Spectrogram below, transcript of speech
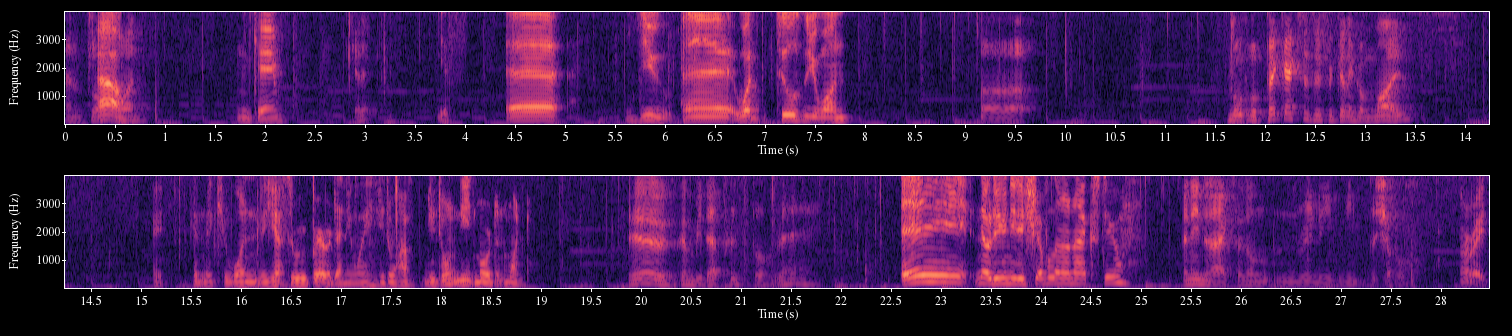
and plus Oh. 1. Okay. Get it? Yes. Uh, you. Uh, what tools do you want? Uh, multiple pickaxes if you're gonna go mine. I can make you one. You have to repair it anyway. You don't have. You don't need more than one. Yeah, it's gonna be that principle. Right. Eh, no. Do you need a shovel and an axe too? I need an axe. I don't really need the shovel. All right.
